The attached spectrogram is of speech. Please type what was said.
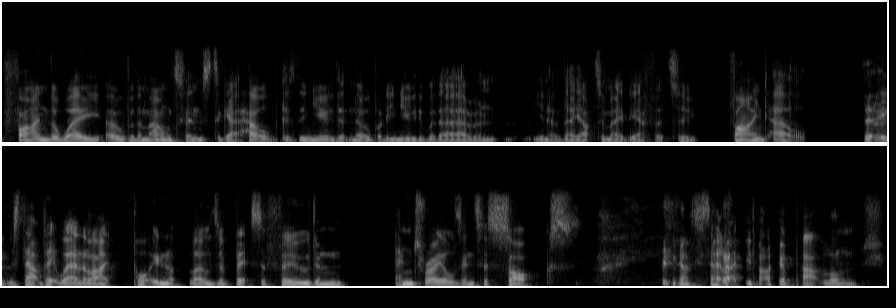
find the way over the mountains to get help because they knew that nobody knew they were there and you know they had to make the effort to find help. That it was that bit where they're like putting loads of bits of food and entrails into socks. You know, to say like you know like a pat lunch.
